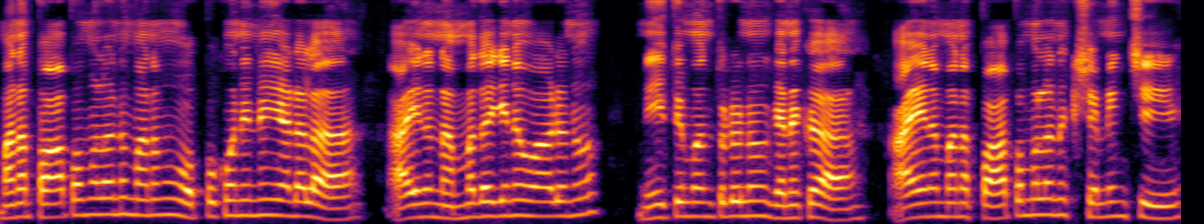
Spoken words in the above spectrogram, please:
మన పాపములను మనము ఒప్పుకొని ఎడల ఆయన నమ్మదగిన వాడును నీతిమంతుడును గనక ఆయన మన పాపములను క్షమించి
